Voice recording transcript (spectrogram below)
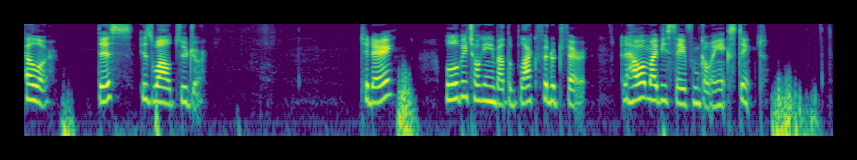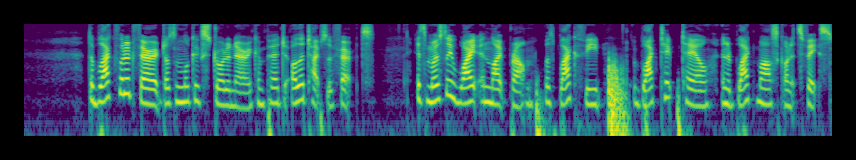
Hello, this is Wild Suzhou. Today, we'll be talking about the black footed ferret and how it might be saved from going extinct. The black footed ferret doesn't look extraordinary compared to other types of ferrets. It's mostly white and light brown, with black feet, a black taped tail, and a black mask on its face.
